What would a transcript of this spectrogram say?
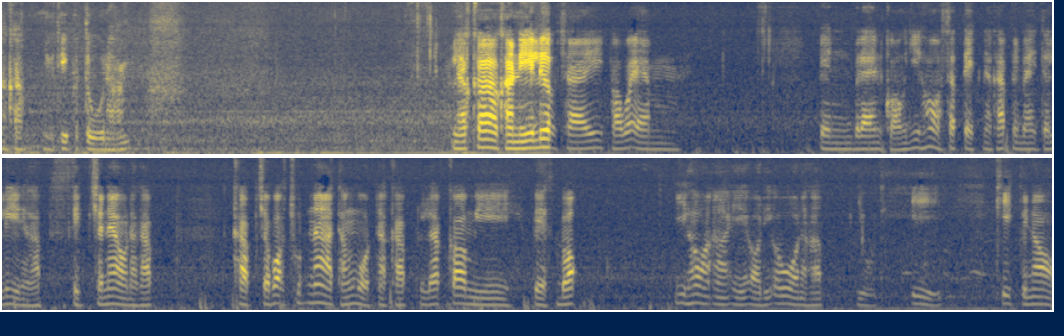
นะครับ อยู่ที่ประตูนะครับ แล้วก็คันนี้เลือกใช้ power amp เป็นแบรนด์ของยี่ห้อสเต็กนะครับ เป็นแบรนด์อิตาลีนะครับ 10 channel นะครับ ขับเฉพาะชุดหน้าทั้งหมดนะครับ แล้วก็มีเบสบ็อกยี่ห้อ RA Audio นะครับ อยู่ที่คีกพ n น l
